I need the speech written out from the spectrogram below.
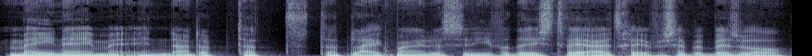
meenemen. En nou, dat, dat, dat blijkt maar. Dus in ieder geval deze twee uitgevers hebben best wel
